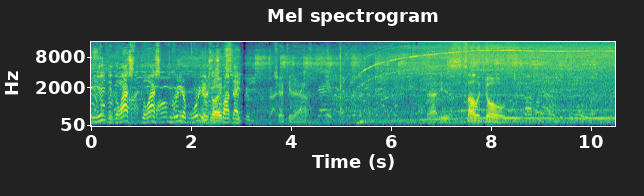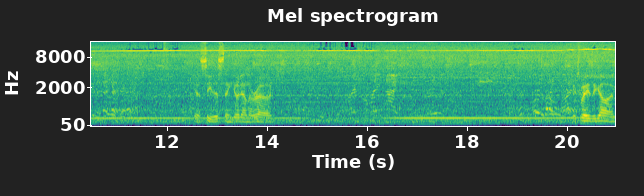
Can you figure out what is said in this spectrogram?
He used, the last the last three or four years, drives- he's brought that. Check it out. That is solid gold. You gotta see this thing go down the road. Which way is he going?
